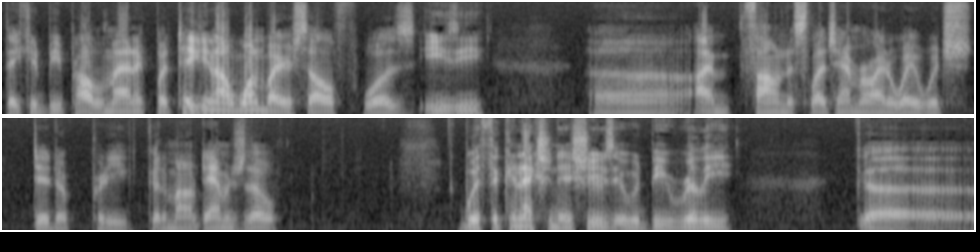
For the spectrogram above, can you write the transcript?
they could be problematic. But taking on one by yourself was easy. Uh, I found a sledgehammer right away, which did a pretty good amount of damage, though. With the connection issues, it would be really uh,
